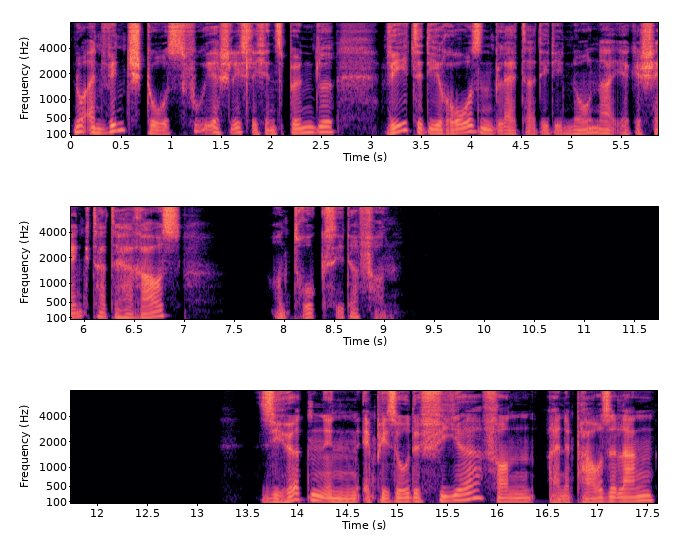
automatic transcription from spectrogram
Nur ein Windstoß fuhr ihr schließlich ins Bündel, wehte die Rosenblätter, die die Nona ihr geschenkt hatte, heraus und trug sie davon. Sie hörten in Episode 4 von Eine Pause lang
